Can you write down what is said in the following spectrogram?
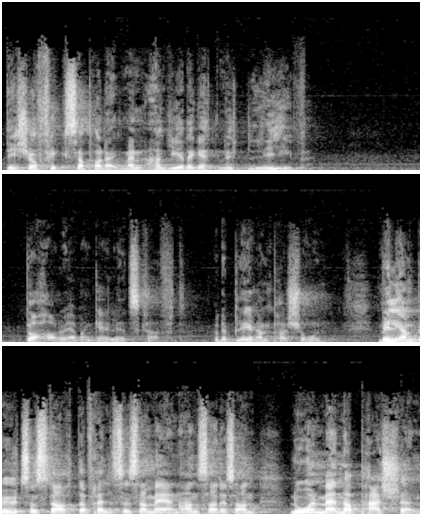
det er ikke å fikse på deg, men han gir deg et nytt liv. Da har du evangeliets kraft, og det blir en pasjon. William Booth, som starta Frelsesarmeen, han sa det sånn Noen menn har passion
